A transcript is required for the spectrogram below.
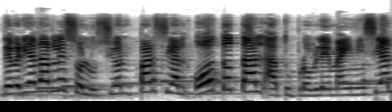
debería darle solución parcial o total a tu problema inicial.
